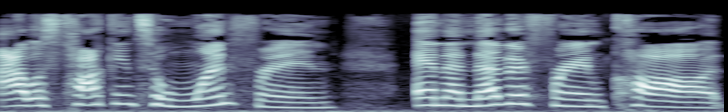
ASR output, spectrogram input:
I was talking to one friend and another friend called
